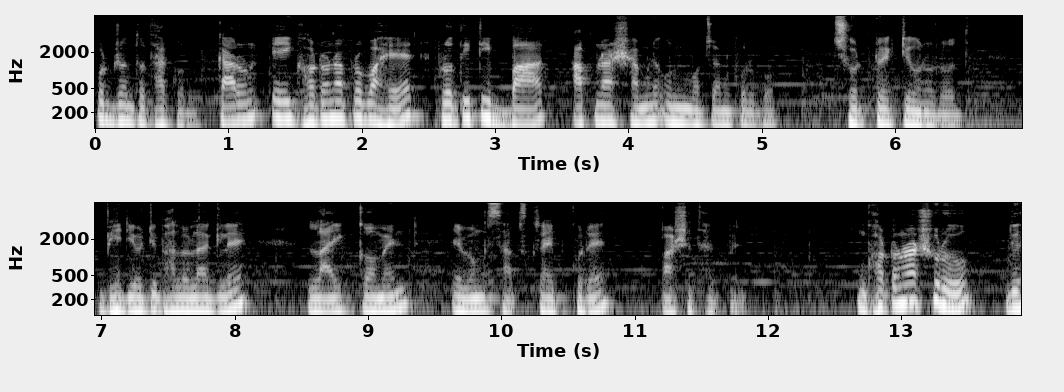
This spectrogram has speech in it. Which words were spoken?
পর্যন্ত থাকুন, কারণ এই ঘটনা প্রবাহের প্রতিটি বাক আপনার সামনে উন্মোচন করব। ছোট্ট একটি অনুরোধ, ভিডিওটি ভালো লাগলে লাইক, কমেন্ট এবং সাবস্ক্রাইব করে পাশে থাকবেন। ঘটনার শুরু দুই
